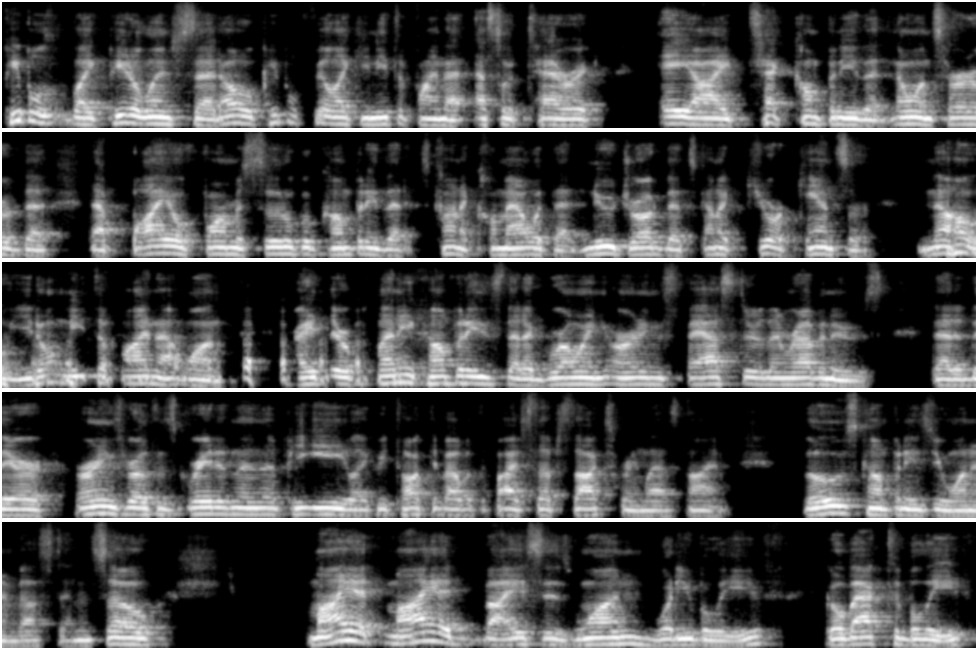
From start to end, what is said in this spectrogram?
people like Peter Lynch said, oh, people feel like you need to find that esoteric AI tech company that no one's heard of, that that biopharmaceutical company that's kind of come out with that new drug that's going to cure cancer. No, you don't need to find that one, right? There are plenty of companies that are growing earnings faster than revenues, that their earnings growth is greater than the PE, like we talked about with the five step stock screen last time. Those companies you want to invest in. And so my my advice is one what do you believe go back to belief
